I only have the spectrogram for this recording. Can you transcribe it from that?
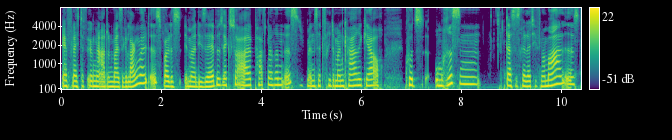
er vielleicht auf irgendeine Art und Weise gelangweilt ist, weil es immer dieselbe Sexualpartnerin ist. Ich meine, es hat Friedemann Karik ja auch kurz umrissen, dass es relativ normal ist.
